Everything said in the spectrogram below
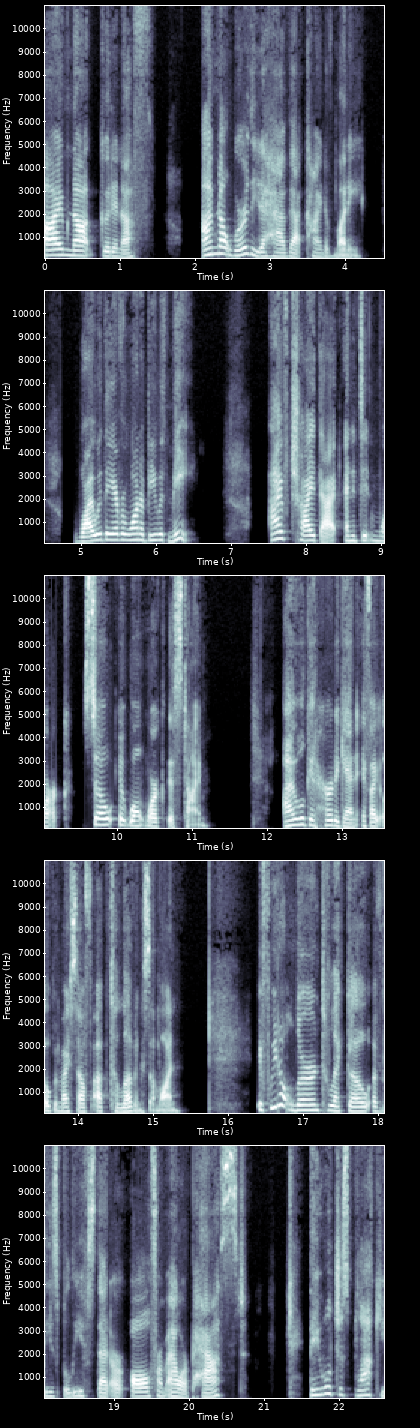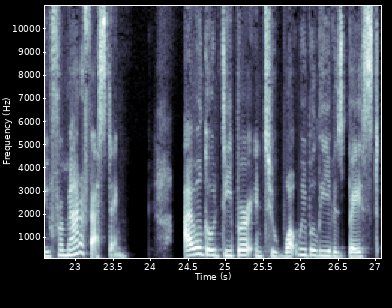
I'm not good enough. I'm not worthy to have that kind of money. Why would they ever want to be with me? I've tried that and it didn't work, so it won't work this time. I will get hurt again if I open myself up to loving someone. If we don't learn to let go of these beliefs that are all from our past, they will just block you from manifesting. I will go deeper into what we believe is based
